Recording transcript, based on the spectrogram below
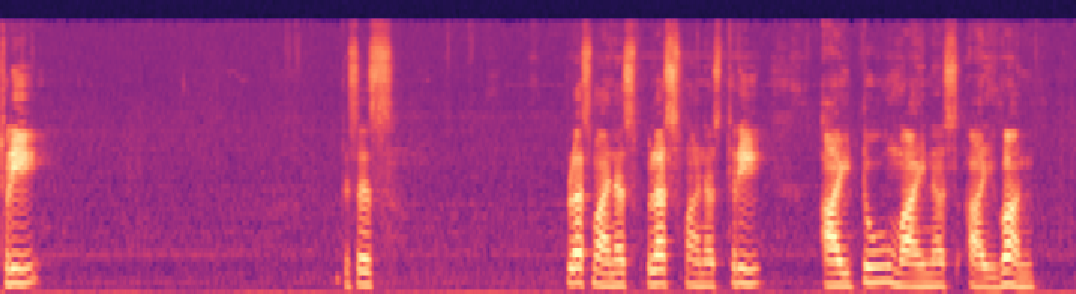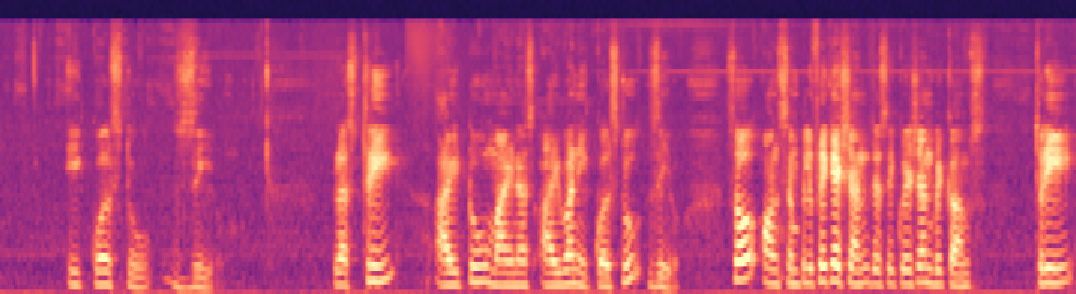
3 this is plus minus plus minus 3 I 2 minus I 1 equals to 0 plus 3 I 2 minus I 1 equals to 0. So, on simplification this equation becomes 3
